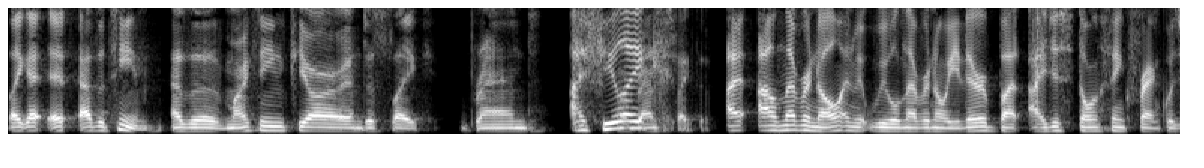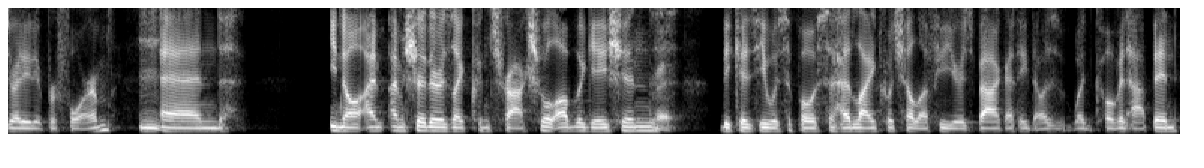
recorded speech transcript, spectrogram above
like as a team, as a marketing, PR, and just like brand, I feel like brand perspective. I, I'll never know, and we will never know either. But I just don't think Frank was ready to perform, Mm. and you know, I'm I'm sure there's like contractual obligations. Right. Because he was supposed to headline Coachella a few years back. I think that was when COVID happened.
